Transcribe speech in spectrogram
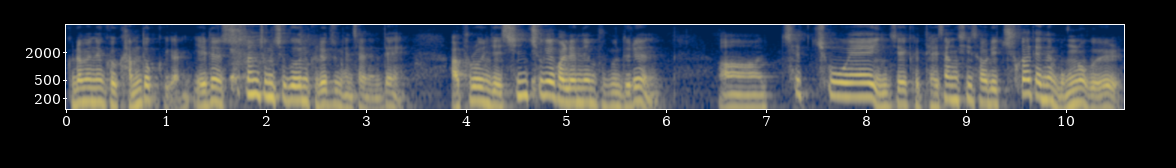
그러면은 그 감독 기관, 예를 수선 중축은 그래도 좀 괜찮은데 앞으로 이제 신축에 관련된 부분들은 어, 최초에 이제 그 대상 시설이 추가되는 목록을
